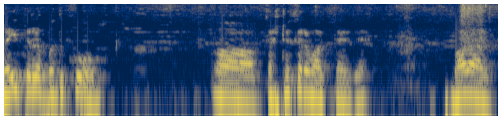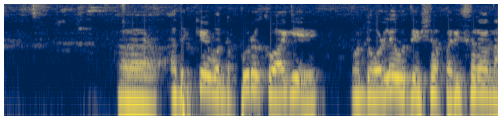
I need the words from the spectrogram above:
ರೈತರ ಬದುಕು ಕಷ್ಟಕರವಾಗ್ತಾ ಇದೆ. ಭಾಳ ಅದಕ್ಕೆ ಒಂದು ಪೂರಕವಾಗಿ ಒಂದು ಒಳ್ಳೆಯ ಉದ್ದೇಶ ಪರಿಸರನ,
